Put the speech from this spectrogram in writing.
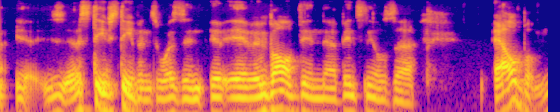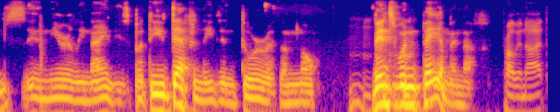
uh, Steve Stevens was in, involved in uh, Vince Neil's uh, albums in the early '90s, but he definitely didn't tour with them. No, Hmm, Vince wouldn't pay him enough. probably not.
